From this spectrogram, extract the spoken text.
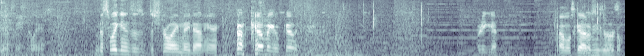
Yes, that's hilarious. This Swiggins is destroying me down here. I'm coming. I'm coming. Where'd he go? I almost got him. He's Screwed in. him.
